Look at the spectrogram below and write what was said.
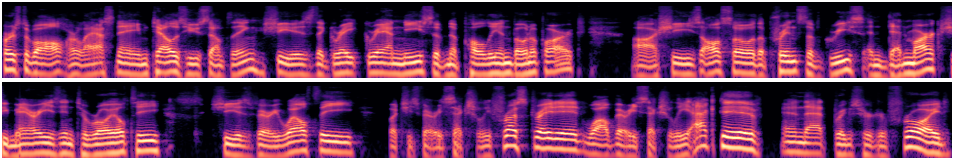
First of all, her last name tells you something. She is the great grandniece of Napoleon Bonaparte. Uh, she's also the Prince of Greece and Denmark. She marries into royalty. She is very wealthy but she's very sexually frustrated while very sexually active. And that brings her to Freud.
